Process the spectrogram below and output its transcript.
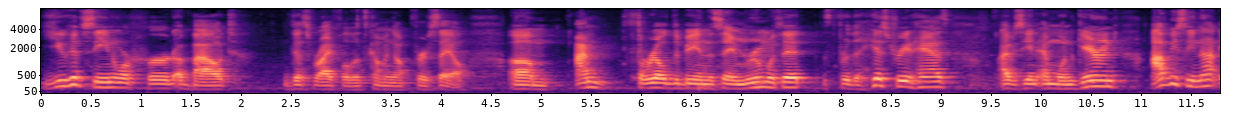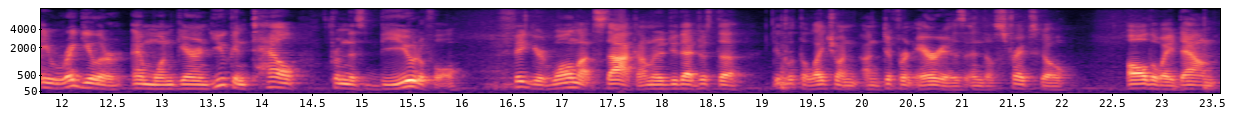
you have seen or heard about this rifle that's coming up for sale. Um, I'm thrilled to be in the same room with it for the history it has. Obviously an M1 Garand. Obviously not a regular M1 Garand. You can tell from this beautiful figured walnut stock. I'm going to do that just to get let the light show on, on different areas and those stripes go all the way down.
